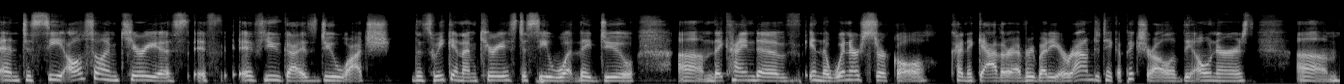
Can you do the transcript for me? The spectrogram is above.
and to see also i'm curious if if you guys do watch this weekend i'm curious to see what they do um, they kind of in the winner's circle kind of gather everybody around to take a picture all of the owners um,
